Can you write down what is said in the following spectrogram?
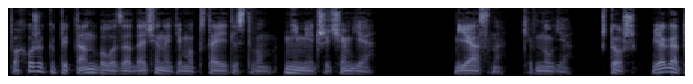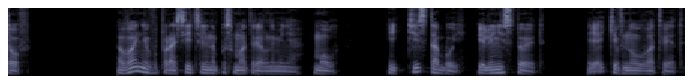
Похоже, капитан был озадачен этим обстоятельством не меньше, чем я. «Ясно», — кивнул я. Что ж, я готов. Ваня вопросительно посмотрел на меня, мол, идти с тобой или не стоит? Я кивнул в ответ.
